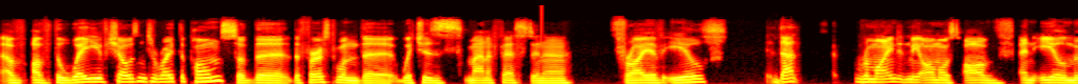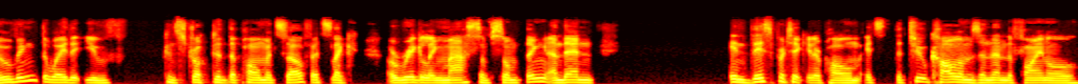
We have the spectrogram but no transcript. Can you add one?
of of the way you've chosen to write the poems. So the the first one, the witches manifest in a fry of eels, that reminded me almost of an eel moving. The way that you've constructed the poem itself, it's like a wriggling mass of something, and then in this particular poem, it's the two columns and then the final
